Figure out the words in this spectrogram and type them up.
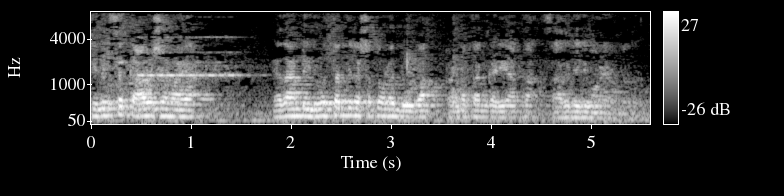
ചികിത്സയ്ക്ക് ആവശ്യമായ ഏതാണ്ട് ഇരുപത്തഞ്ച് ലക്ഷത്തോളം രൂപ കണ്ടെത്താൻ കഴിയാത്ത സാഹചര്യമാണുള്ളത്.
